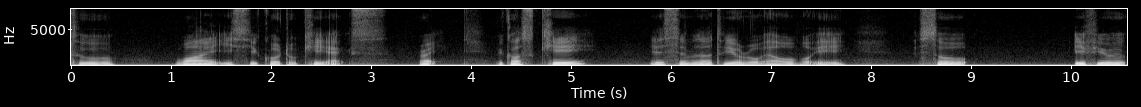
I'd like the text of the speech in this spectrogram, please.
to y is equal to kx, right? Because k is similar to your rho L over A. So if you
